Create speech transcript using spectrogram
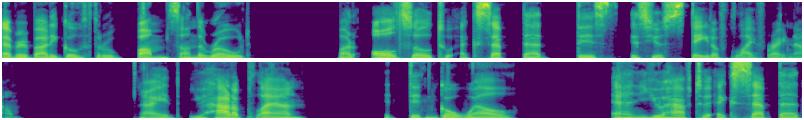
Everybody goes through bumps on the road, but also to accept that this is your state of life right now. Right? You had a plan, it didn't go well. And you have to accept that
